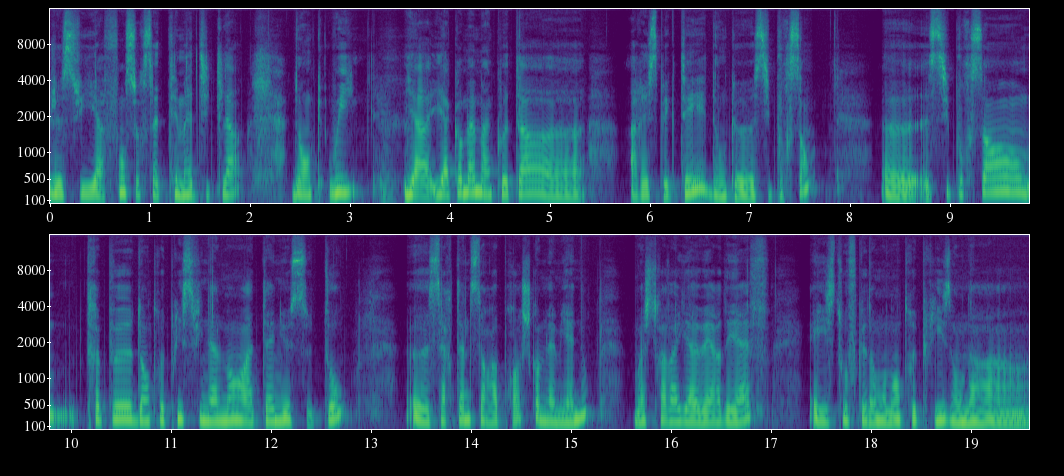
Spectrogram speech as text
je suis à fond sur cette thématique-là. Donc oui, il y a, quand même un quota euh, à respecter, donc 6%. 6%, très peu d'entreprises finalement atteignent ce taux. Euh, certaines s'en rapprochent, comme la mienne. Moi, je travaille à ERDF et il se trouve que dans mon entreprise, on a,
